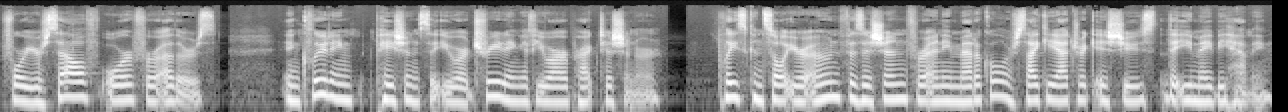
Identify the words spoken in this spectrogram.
for yourself or for others, including patients that you are treating if you are a practitioner. Please consult your own physician for any medical or psychiatric issues that you may be having.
